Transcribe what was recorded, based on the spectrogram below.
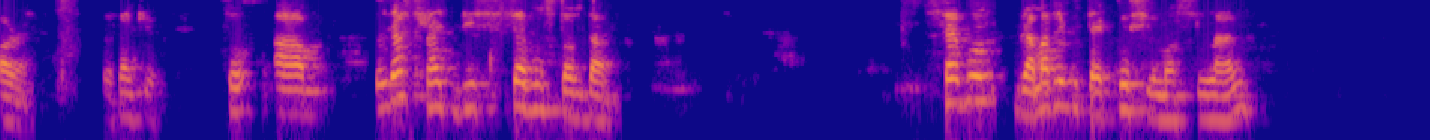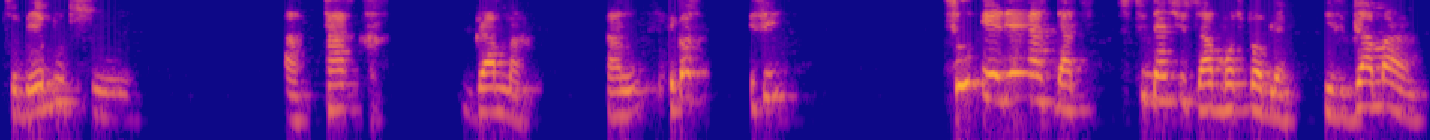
All right. So thank you. So um, we'll just write these seven stuffs down. Seven grammatical techniques you must learn to be able to attack grammar. And because you see, two areas that students used to have much problem is grammar and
